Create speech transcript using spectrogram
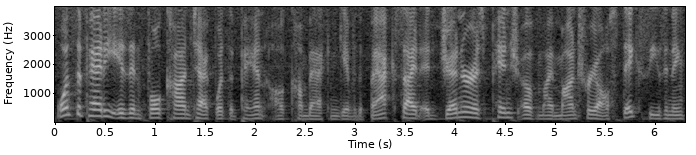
Once the patty is in full contact with the pan, I'll come back and give the backside a generous pinch of my Montreal steak seasoning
